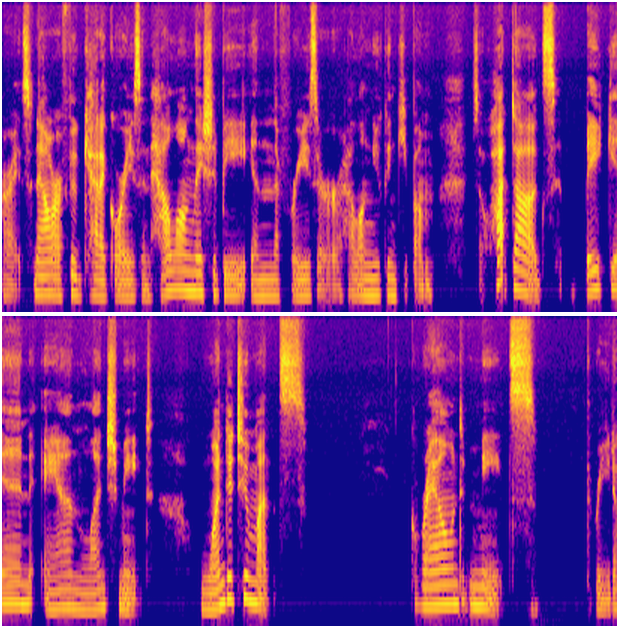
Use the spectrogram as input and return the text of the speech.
All right, so now our food categories and how long they should be in the freezer, how long you can keep them. So, hot dogs, bacon, and lunch meat, one to two months. Ground meats, three to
